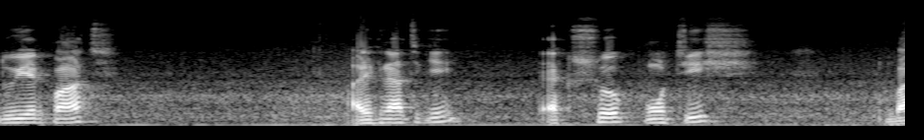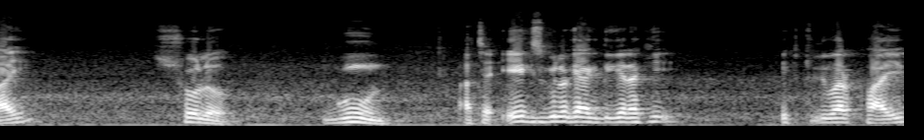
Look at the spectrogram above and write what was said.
দুইয়ের পাঁচ। আর এখানে আছে কি? একশো পঁচিশ বাই ষোলো গুণ। আচ্ছা এক্সগুলোকে একদিকে রাখি। এক্স টু দিবার ফাইভ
